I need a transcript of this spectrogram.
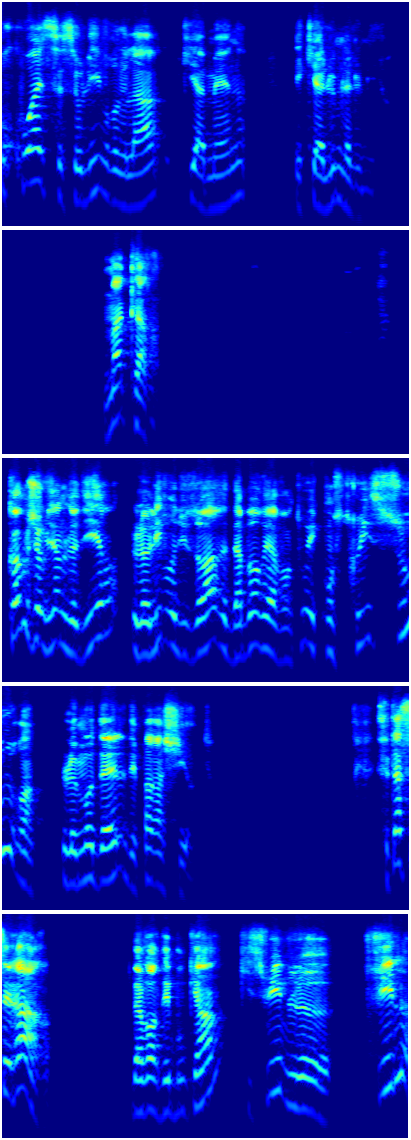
Pourquoi c'est ce livre-là qui amène et qui allume la lumière? Makara. Comme je viens de le dire, le livre du Zohar, d'abord et avant tout, est construit sur le modèle des parachiotes. C'est assez rare d'avoir des bouquins qui suivent le fil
